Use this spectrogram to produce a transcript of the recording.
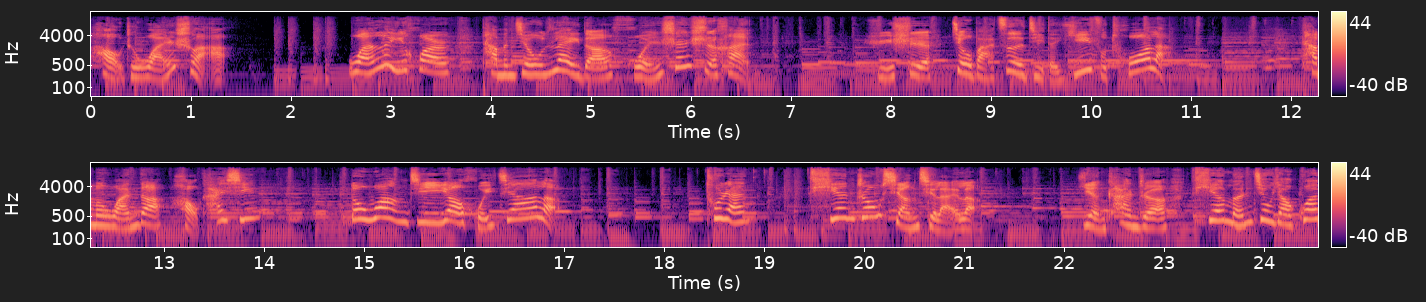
跑着玩耍。玩了一会儿，他们就累得浑身是汗，于是就把自己的衣服脱了。他们玩得好开心，都忘记要回家了。突然，天钟响起来了。眼看着天门就要关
